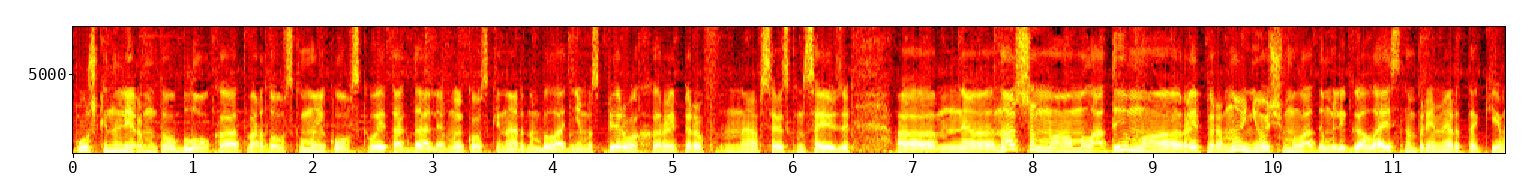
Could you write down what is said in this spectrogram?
Пушкина, Лермонтова, Блока, Твардовского, Маяковского и так далее. Маяковский, наверное, был одним из первых рэперов в Советском Союзе. Нашим молодым рэперам, ну и не очень молодым, Легалайс, например, таким.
